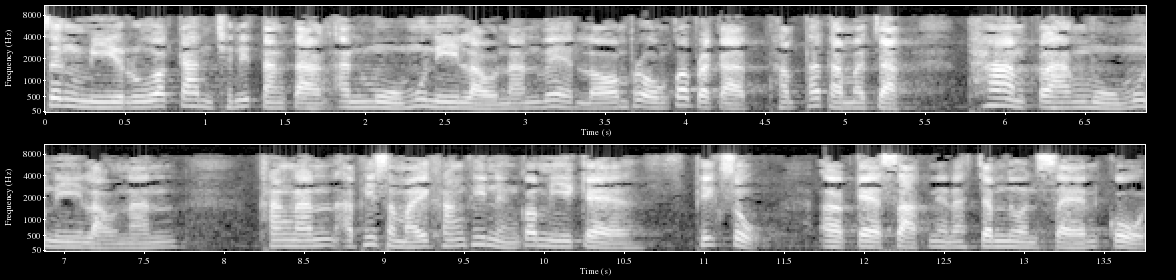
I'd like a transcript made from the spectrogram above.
ซึ่งมีรั้วกั้นชนิดต่างๆ อันหมู่มุนีเหล่านั้นแวดล้อม พระองค์ก็ประกาศพระธรรมจักรท่ามกลางหมู่มุนีเหล่านั้น ครั้งนั้นอภิสมัยครั้งที่หนึ่งก็มีแก่ภิกษุแก่สัตว์เนี่ยนะจำนวนแสนโกด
